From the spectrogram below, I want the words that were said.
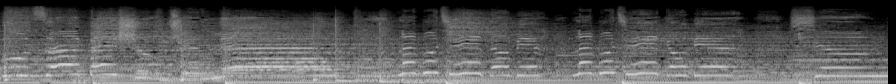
不再备受眷恋。来不及道别，来不及告别，想念。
